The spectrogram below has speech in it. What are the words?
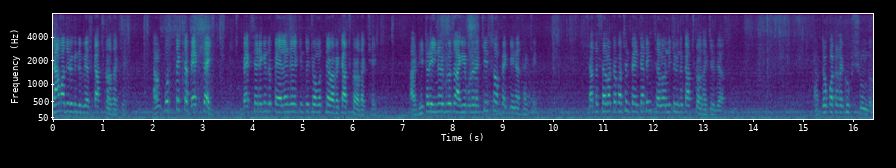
জামা জুড়ে কিন্তু বেশ কাজ করা থাকছে। এবং প্রত্যেকটা ব্যাক সাইড ব্যাক সাইডে কিন্তু প্যালেন্ডে কিন্তু চমৎকারভাবে কাজ করা থাকছে। আর ভিতরে ইনারগুলো তো আগে বলে রাখছি সব একটা ইনার থাকছে। সাথে স্যালোয়ারটা পাচ্ছেন প্যান্ট কাটিং স্যালোয়ার নিচে কিন্তু কাজ করা থাকছে ব্যাস। আর দোপাট্টাটা খুব সুন্দর।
